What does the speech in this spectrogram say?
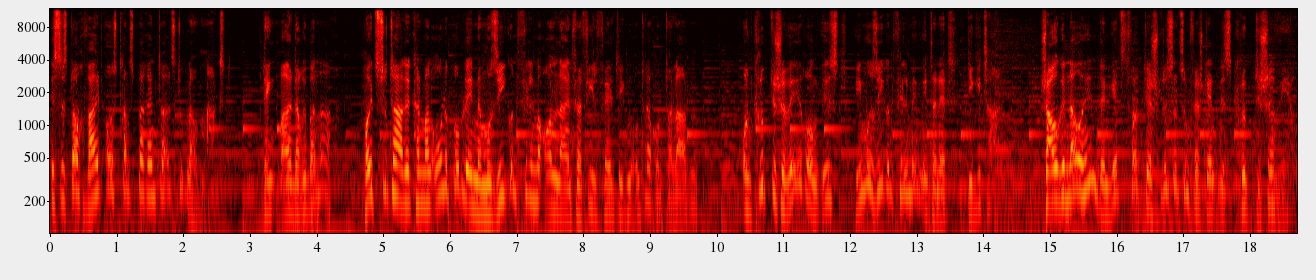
ist es doch weitaus transparenter, als du glauben magst. Denk mal darüber nach. Heutzutage kann man ohne Probleme Musik und Filme online vervielfältigen und herunterladen. Und kryptische Währung ist, wie Musik und Filme im Internet, digital. Schau genau hin, denn jetzt folgt der Schlüssel zum Verständnis kryptischer Währung.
